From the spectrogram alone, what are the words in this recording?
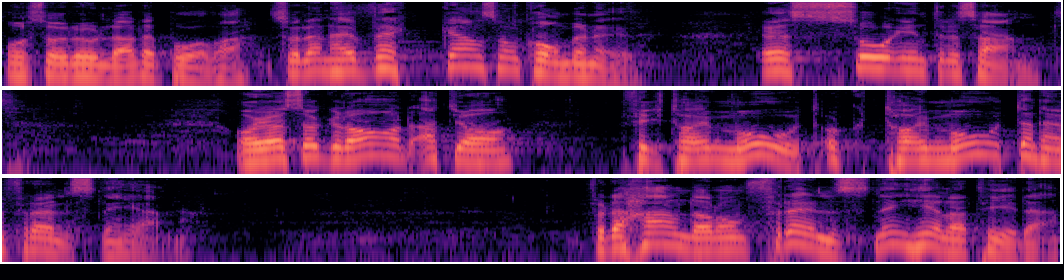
Och så rullar det på. Va? Så den här veckan som kommer nu är så intressant. Och jag är så glad att jag fick ta emot och ta emot den här frälsningen. För det handlar om frälsning hela tiden.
